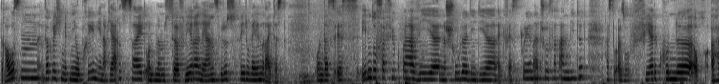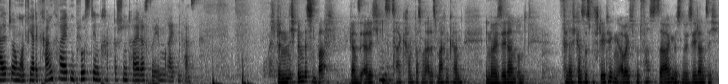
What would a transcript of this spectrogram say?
draußen wirklich mit Neopren, je nach Jahreszeit und einem Surflehrer lernst, wie, wie du Wellen reitest. Und das ist ebenso verfügbar wie eine Schule, die dir Equestrian als Schulfach anbietet. Hast du also Pferdekunde, auch Erhaltung und Pferdekrankheiten plus den praktischen Teil, dass du eben reiten kannst. Ich bin, ich bin ein bisschen baff, ganz ehrlich. Ich finde es total krank, was man alles machen kann in Neuseeland. Und vielleicht kannst du es bestätigen, aber ich würde fast sagen, dass Neuseeland sich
